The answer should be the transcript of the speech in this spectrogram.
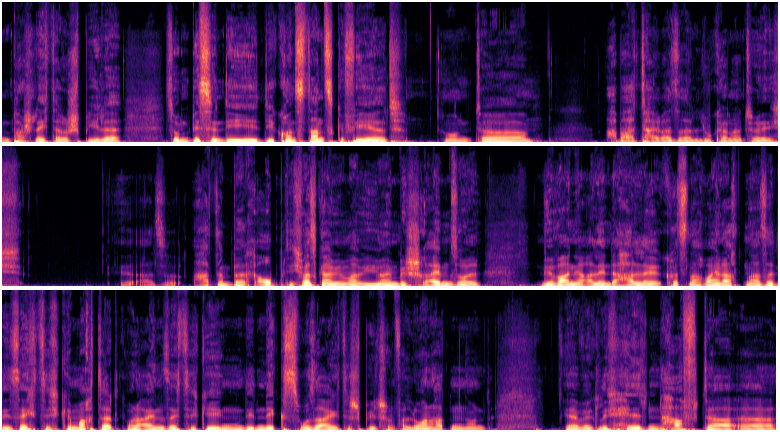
ein paar schlechtere Spiele, so ein bisschen die, die Konstanz gefehlt. Und äh, aber teilweise Luca natürlich, äh, also atemberaubt. Ich weiß gar nicht, wie man, wie man ihn beschreiben soll. Wir waren ja alle in der Halle kurz nach Weihnachten, als er die 60 gemacht hat oder 61 gegen die Knicks, wo sie eigentlich das Spiel schon verloren hatten und er wirklich heldenhaft da, äh,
